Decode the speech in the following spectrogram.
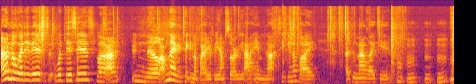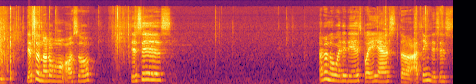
I don't know what it is, what this is, but I, no, I'm not even taking a bite of it. I'm sorry, I am not taking a bite. I do not like it. Mm-mm, mm-mm, mm. There's another one also. This is, I don't know what it is, but it has the, I think this is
